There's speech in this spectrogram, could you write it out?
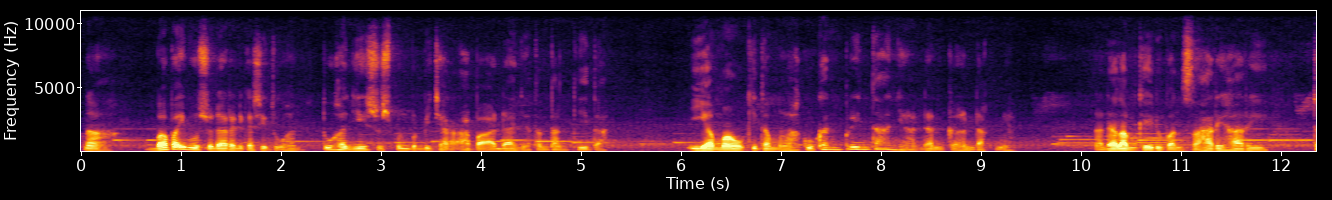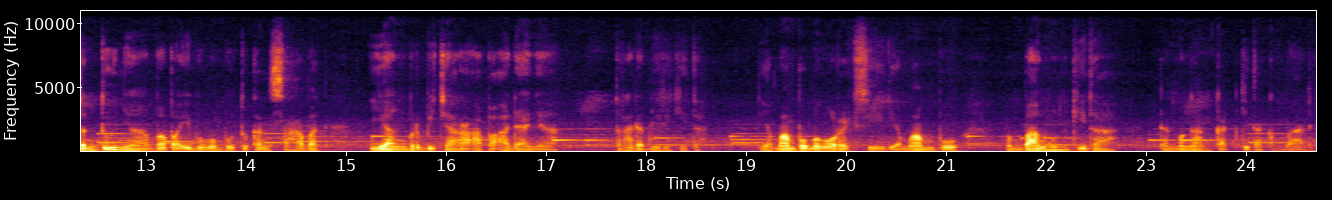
Nah, Bapak Ibu Saudara dikasih Tuhan, Tuhan Yesus pun berbicara apa adanya tentang kita. Ia mau kita melakukan perintahnya dan kehendaknya. Nah dalam kehidupan sehari-hari tentunya Bapak Ibu membutuhkan sahabat yang berbicara apa adanya terhadap diri kita. Dia mampu mengoreksi, dia mampu membangun kita dan mengangkat kita kembali.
